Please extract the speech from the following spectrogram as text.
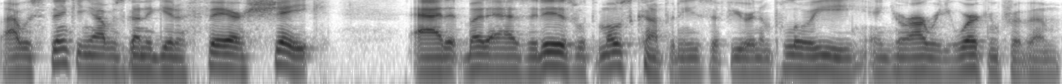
I was thinking I was going to get a fair shake at it, but as it is with most companies, if you're an employee and you're already working for them,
